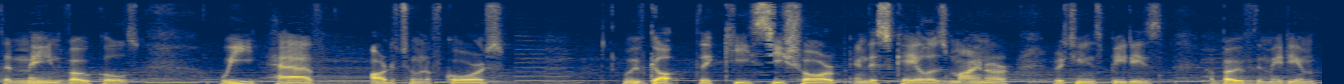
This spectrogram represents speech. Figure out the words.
the main vocals. We have autotune of course. We've got the key C sharp and the scale is minor retune speed is above the medium.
